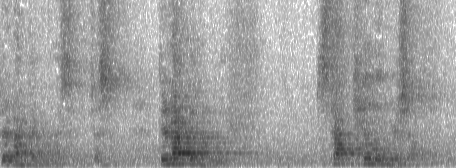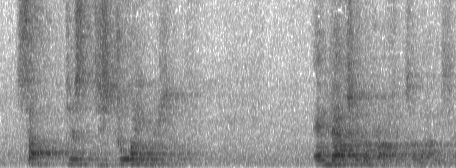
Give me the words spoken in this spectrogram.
they're not going to listen. Just, they're not going to believe. Stop killing yourself. Stop just destroying yourself. And that's what the Prophet ﷺ.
